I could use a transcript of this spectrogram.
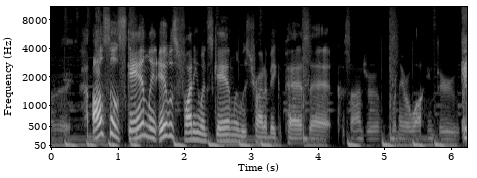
also, Scanlan, it was funny when Scanlan was trying to make a pass at Cassandra when they were walking through. so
